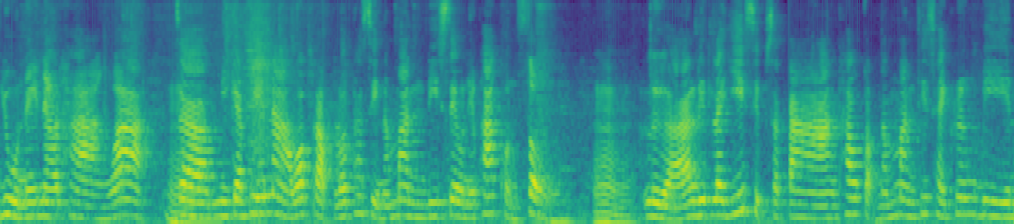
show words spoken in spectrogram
อยู่ในแนวทางว่าอืมจะมีการพิจารณาว่าปรับลดภาษีน้ำมันดีเซลในภาคขนส่งอืมเหลือลิตรละ 20 สตางค์เท่ากับน้ำมันที่ใช้เครื่องบิน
